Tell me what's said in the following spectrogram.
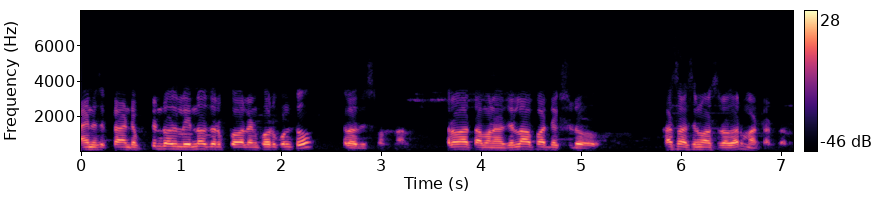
ఆయన ఇట్లాంటి పుట్టినరోజులు ఎన్నో జరుపుకోవాలని కోరుకుంటూ సెలవు తీసుకుంటున్నాను. తర్వాత మన జిల్లా ఉపాధ్యక్షుడు కసా శ్రీనివాసరావు గారు మాట్లాడతారు.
